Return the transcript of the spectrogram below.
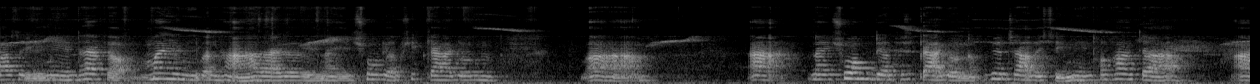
ราศีมีนแทบจะไม่มีปัญหาอะไรเลยในช่วงเดือนพฤศจิกายน อ่า อ่า ในช่วงเดือนพฤศจิกายนเพื่อนชาวราศีมีนค่อนข้างจะอ่า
